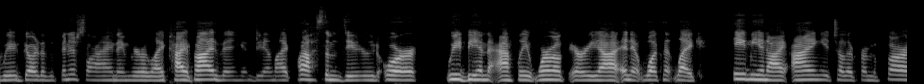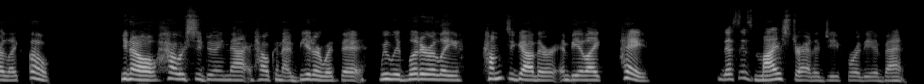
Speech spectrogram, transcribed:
we would go to the finish line and we were like high fiving and being like, awesome, dude. Or we'd be in the athlete warm up area and it wasn't like Amy and I eyeing each other from afar, like, oh, you know, how is she doing that? And how can I beat her with it? We would literally come together and be like, Hey, this is my strategy for the event.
